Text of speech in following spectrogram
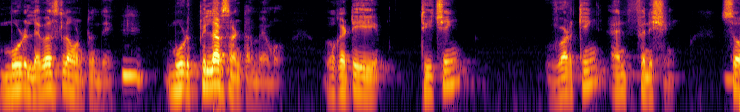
మూడు లెవెల్స్లో ఉంటుంది. మూడు పిల్లర్స్ అంటాం మేము. ఒకటి teaching working and finishing so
